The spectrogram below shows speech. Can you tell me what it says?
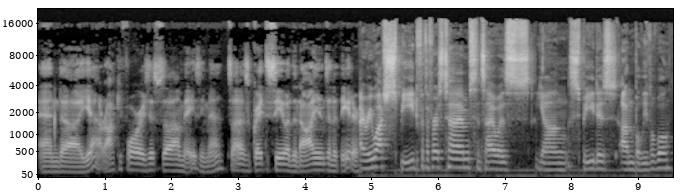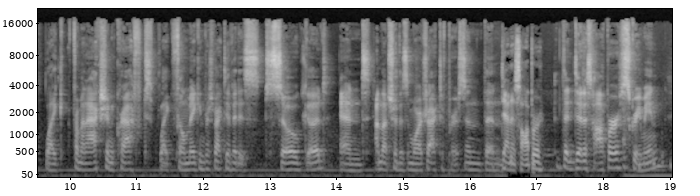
And uh, yeah, Rocky Four is just uh, amazing, man. So it's great to see you with an audience in the theater. I rewatched Speed for the first time since I was young. Speed is unbelievable. Like from an action craft, like filmmaking perspective, it is so good. And I'm not sure there's a more attractive person than Dennis Hopper. Than Dennis Hopper screaming.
